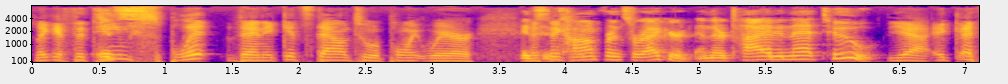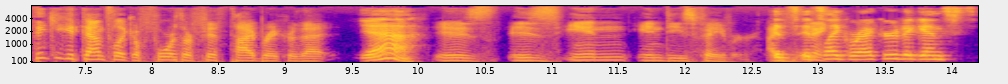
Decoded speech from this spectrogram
Like if the teams It's- split, then it gets down to a point where It's I think a conference record, and they're tied in that too. yeah, it, I think you get down to like a fourth or fifth tiebreaker that Yeah, is is in Indy's favor. I it's it's like record against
